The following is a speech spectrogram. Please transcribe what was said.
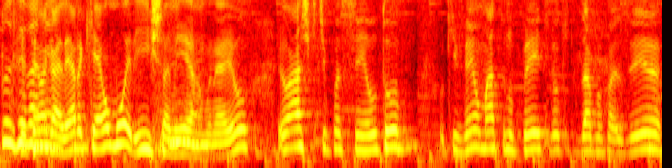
Porque tem uma galera que é humorista mesmo, né? Eu, eu acho que, tipo assim, eu tô. O que vem eu mato no peito, ver o que, dá pra fazer.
